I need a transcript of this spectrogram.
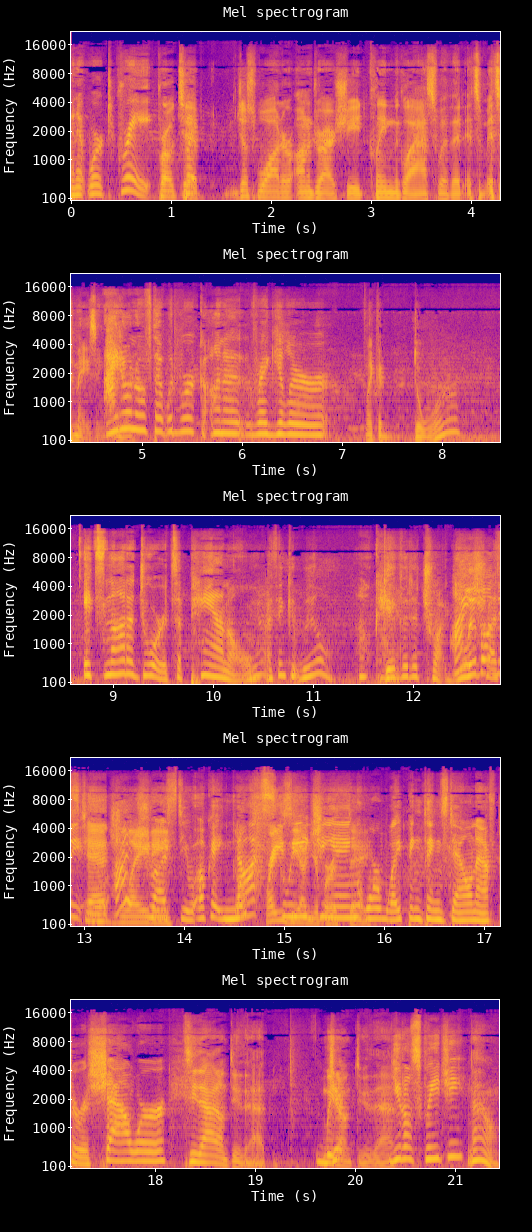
and it worked great. Pro tip: just water on a dryer sheet, clean the glass with it. It's it's amazing. I don't know if that would work on a regular like a door. It's not a door, it's a panel. Yeah, I think it will. Okay. Give it a try. I Live on trust the you. edge, I trust you. Okay, Go not crazy on your squeegeeing birthday. or wiping things down after a shower. See, I don't do that. We Do- don't do that. You don't squeegee? No.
